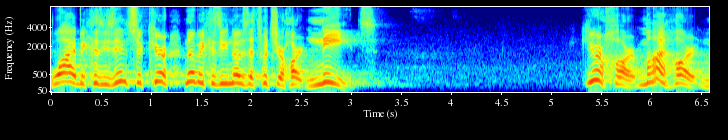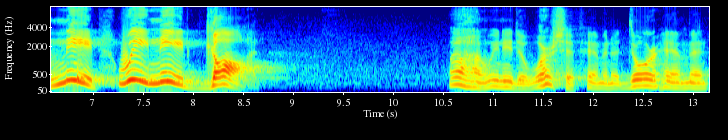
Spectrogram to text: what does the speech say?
Why? Because He's insecure? No, because He knows that's what your heart needs. Your heart, my heart need, we need God. Oh, we need to worship Him and adore Him. And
